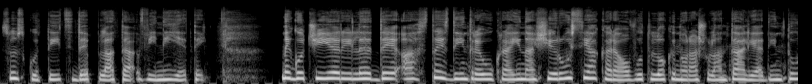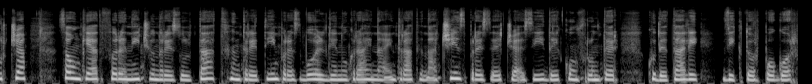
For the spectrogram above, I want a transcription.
sunt scutiți de plata vinietei. Negocierile de astăzi dintre Ucraina și Rusia, care au avut loc în orașul Antalya din Turcia, s-au încheiat fără niciun rezultat. Între timp, războiul din Ucraina a intrat în a 15-a zi de confruntări. Cu detalii, Victor Pogor.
